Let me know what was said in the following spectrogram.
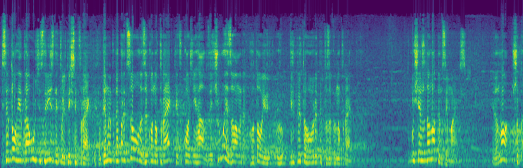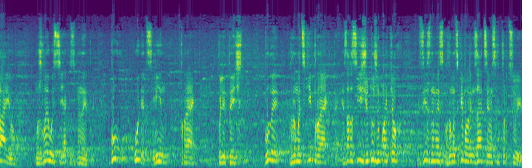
Після того я брав участь в різних політичних проєктах, де ми напрацьовували законопроекти в кожній галузі. Чому я з вами так готовий відкрито говорити про законопроекти? Тому що я вже давно тим займаюся. Я давно шукаю можливості, як змінити. Був уряд змін, проект політичний, були громадські проекти. Я зараз їжджу дуже багатьох з різними громадськими організаціями співпрацюю.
